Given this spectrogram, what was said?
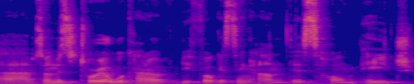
Um, so in this tutorial, we'll kind of be focusing on this home page.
